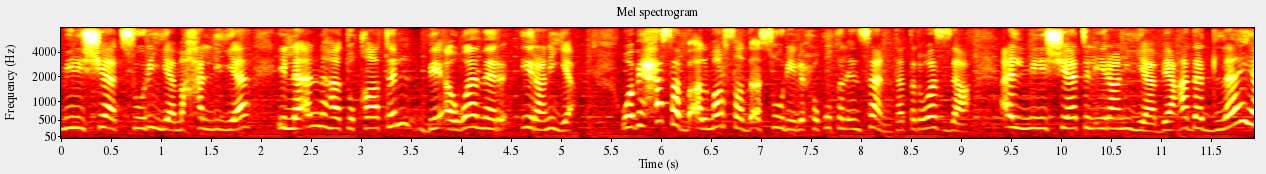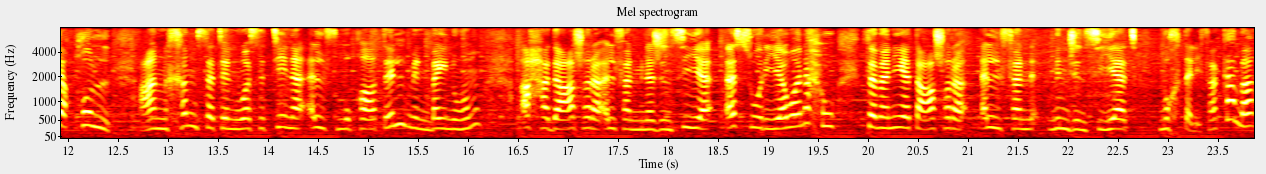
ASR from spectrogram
ميليشيات سورية محلية إلا أنها تقاتل بأوامر إيرانية. وبحسب المرصد السوري لحقوق الإنسان تتوزع الميليشيات الإيرانية بعدد لا يقل عن 65 ألف مقاتل من بينهم 11 ألفا من الجنسية السورية ونحو 18 ألفا من جنسيات مختلفة كما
